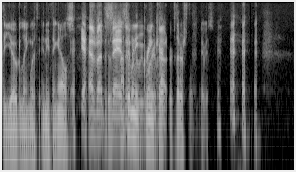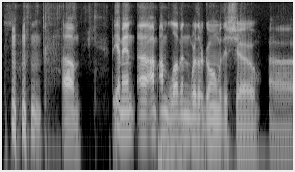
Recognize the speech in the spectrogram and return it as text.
the yodeling with anything else. Yeah, I was about to There's say. not is too many green worried about? characters that are short babies. um, but yeah, man, uh, I'm I'm loving where they're going with this show. Uh,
